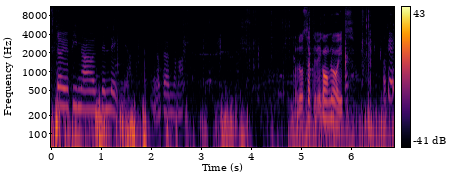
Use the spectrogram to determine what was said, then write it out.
större pinnar och lite längre. Och sen de här. Då sätter vi igång då X. Okej.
